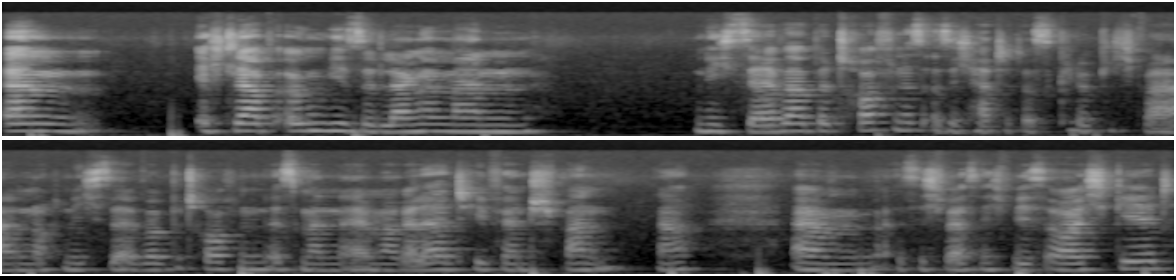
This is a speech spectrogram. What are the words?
Ähm, ich glaube, irgendwie, solange man nicht selber betroffen ist, also ich hatte das Glück, ich war noch nicht selber betroffen, ist man immer relativ entspannt. Ne? Ähm, also ich weiß nicht, wie es euch geht,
